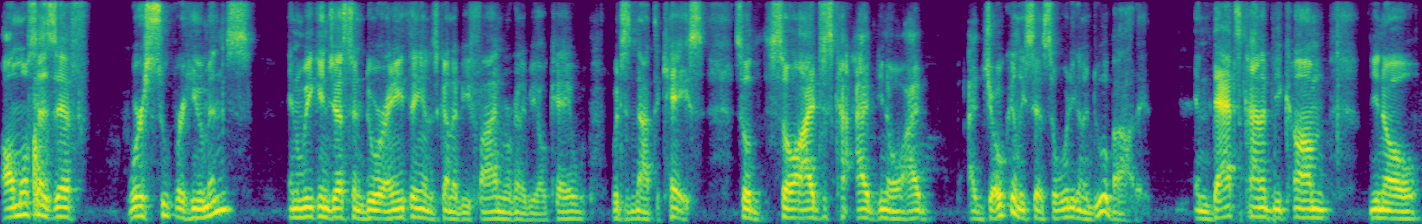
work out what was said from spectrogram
almost as if we're superhumans and we can just endure anything and it's going to be fine we're going to be okay which is not the case so so i just i you know i i jokingly said so what are you going to do about it and that's kind of become you know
